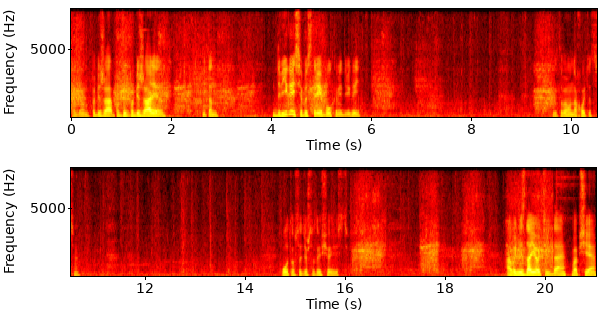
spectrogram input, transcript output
пойдем. Побежа... побе- Побежали. Итан. Двигайся быстрее, булками двигай. За тобой он охотится. О, тут, кстати, что-то еще есть. А вы не сдаетесь, да? Вообще.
